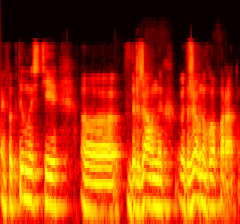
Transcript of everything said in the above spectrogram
е, ефективності е, державних державного апарату.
